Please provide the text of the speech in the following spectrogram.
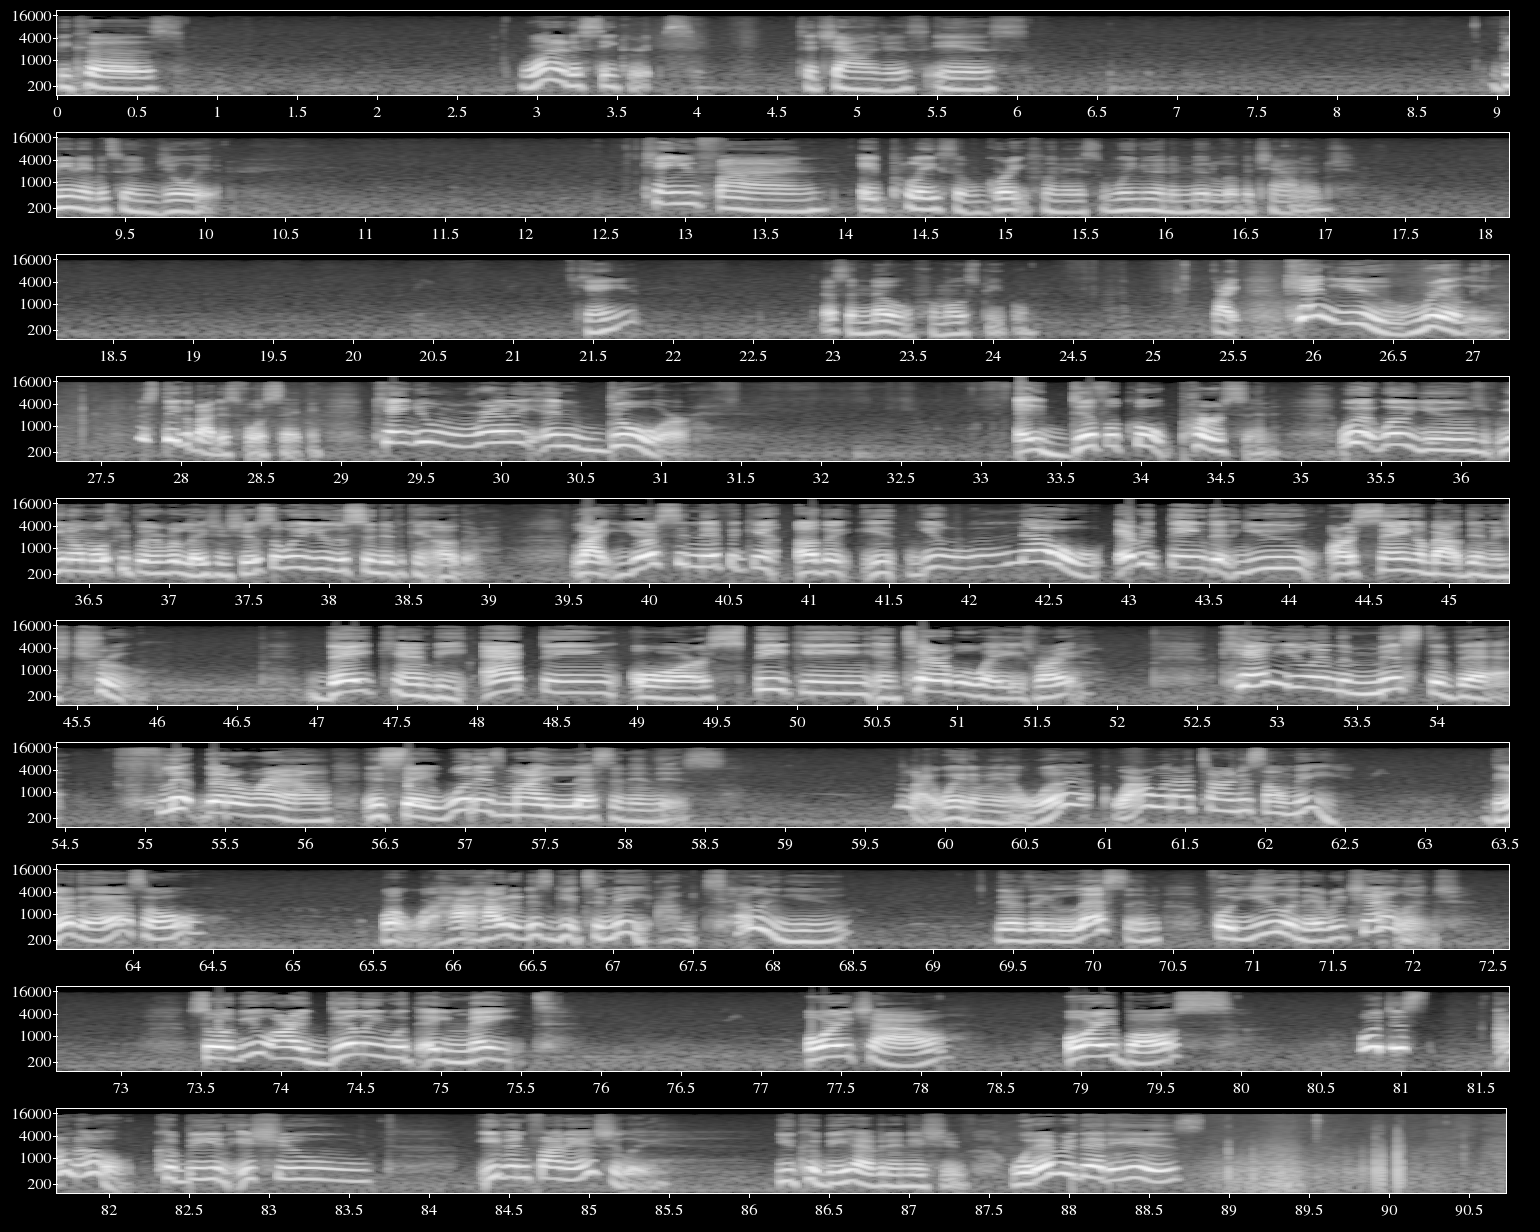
because one of the secrets to challenges is being able to enjoy it. Can you find a place of gratefulness when you're in the middle of a challenge? Can you? That's a no for most people. Like, can you really? Let's think about this for a second. Can you really endure a difficult person? We'll, we'll use, you know, most people in relationships, so we'll use a significant other. Like your significant other is, you know, everything that you are saying about them is true they can be acting or speaking in terrible ways, right? Can you, in the midst of that, flip that around and say, What is my lesson in this? You're like, wait a minute, what? Why would I turn this on me? They're the asshole. What? How, how did this get to me? I'm telling you, there's a lesson for you in every challenge. So if you are dealing with a mate or a child or a boss or just, I don't know, could be an issue even financially. You could be having an issue. Whatever that is,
